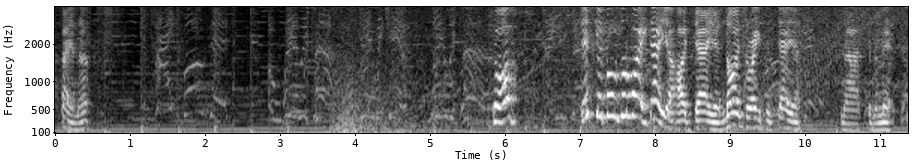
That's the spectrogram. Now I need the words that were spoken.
Saying that. Go on. Disco balls all the way, dare you? I dare you. Nines or aces, dare you? Nah, it's gonna miss.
